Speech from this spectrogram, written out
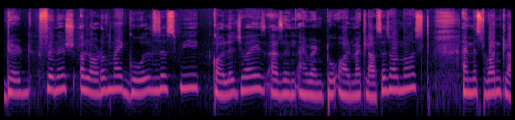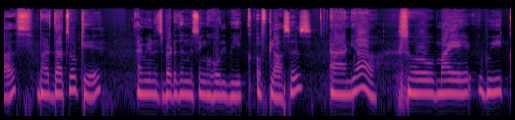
did finish a lot of my goals this week, college wise, as in I went to all my classes almost. I missed one class, but that's okay. I mean, it's better than missing a whole week of classes. And yeah, so my week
